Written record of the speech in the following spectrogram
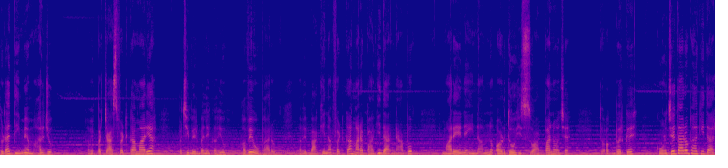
થોડા ધીમે મારજો. હવે પચાસ ફટકા માર્યા, પછી બિરબલે કહ્યું, હવે ઊભા રહો. હવે બાકીના ફટકા મારા ભાગીદારને આપો. મારે એને ઇનામનો અડધો હિસ્સો આપવાનો છે. તો અકબર કહે, કોણ છે તારો ભાગીદાર?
